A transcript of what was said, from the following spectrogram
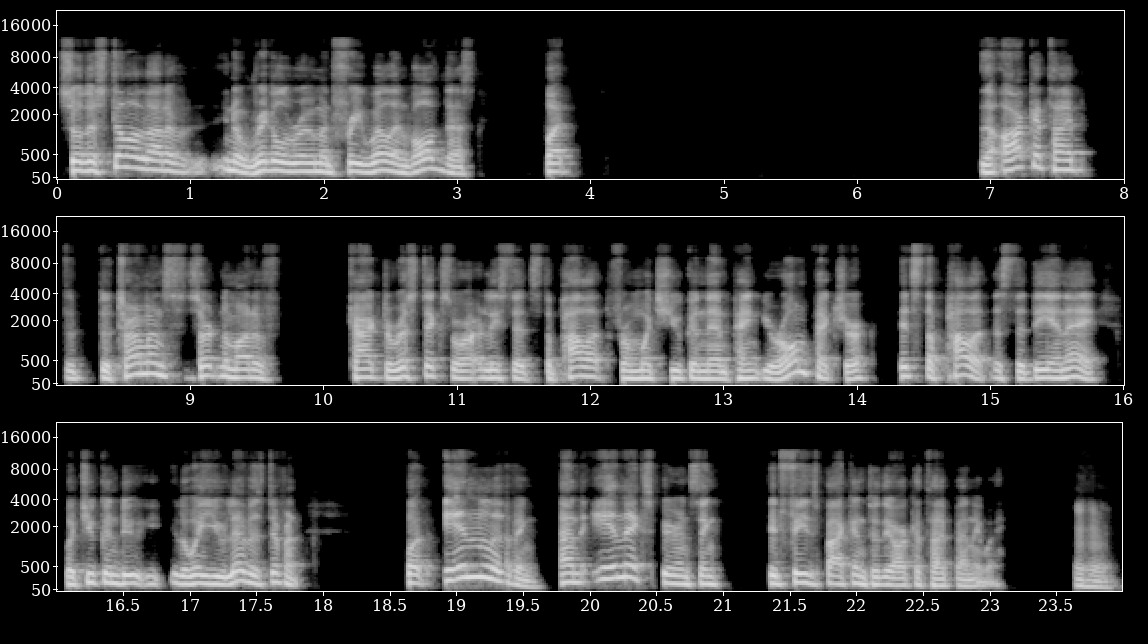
So there's still a lot of you know wriggle room and free will involved in this, but the archetype de- determines a certain amount of characteristics, or at least it's the palette from which you can then paint your own picture. It's the palette, it's the DNA, but you can do the way you live is different. But in living and in experiencing, it feeds back into the archetype anyway. Mm-hmm.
